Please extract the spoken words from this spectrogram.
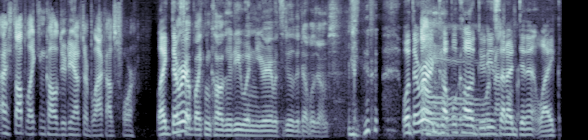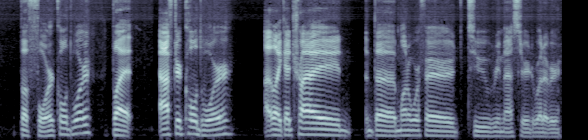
I stopped liking Call of Duty after Black Ops 4. Like there I were stopped liking Call of Duty when you were able to do the double jumps. well, there were a couple Call of Oh, Duties Advanced that I didn't like before Cold War, but after Cold War, I like I tried the Modern Warfare 2 remastered or whatever,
